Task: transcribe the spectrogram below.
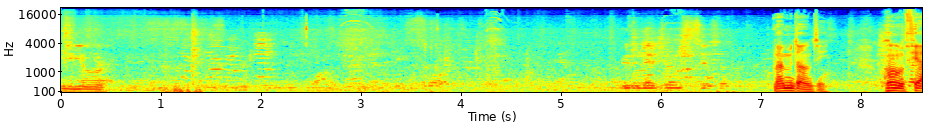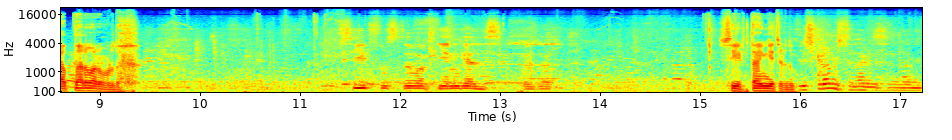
Bilgi bu. Ürünleri tanıt istiyorsan. Ben mi tanıtayım? Oğlum fiyatlar var burada. Siirt fıstığı bak yeni geldi özel. Siirt'ten getirdim. 100 kilo mu istedin hangisini?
